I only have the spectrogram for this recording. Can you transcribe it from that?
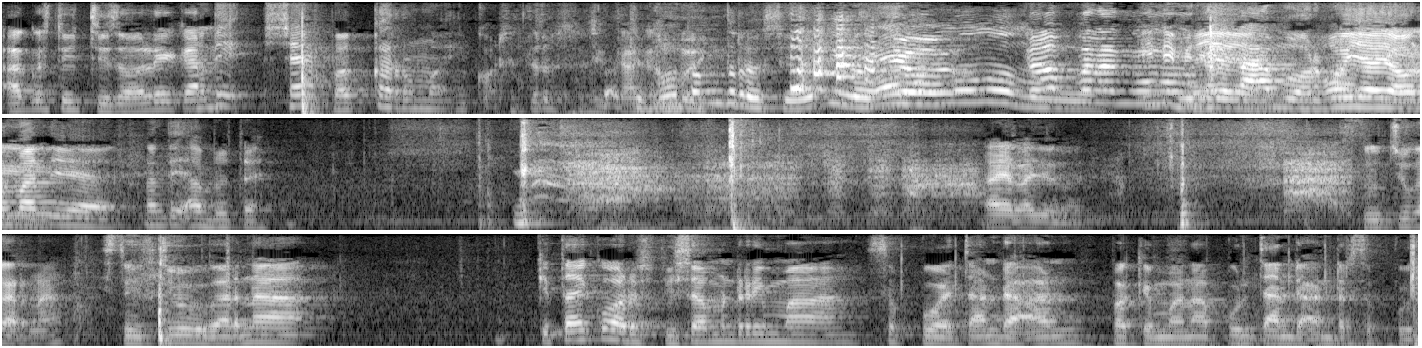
Aku setuju soalnya kan Nanti saya bakar rumah Kok terus dipotong terus ya iki lho Iya, mau ngomong kapan aku Ini ngomong? bintang tamu, Oh iya ya hormati ya. Nanti ambil teh. Ayo lanjut, Mas. Setuju karena Setuju karena kita itu harus bisa menerima sebuah candaan bagaimanapun candaan tersebut.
